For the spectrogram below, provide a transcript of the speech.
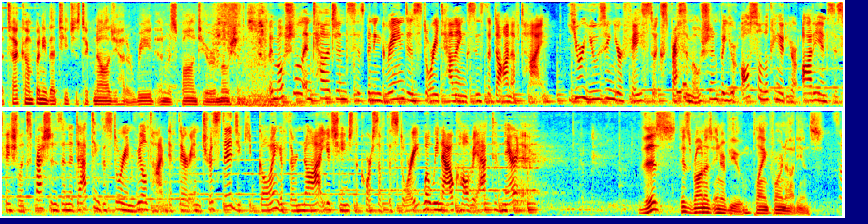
a tech company that teaches technology how to read and respond to your emotions. Emotional intelligence has been ingrained in storytelling since the dawn of time. You're using your face to express emotion, but you're also looking at your audience's facial expressions and adapting the story in real time. If they're interested, you keep going. If they're not, you change the course of the story, what we now call reactive narrative. This is Rana's interview playing for an audience. So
